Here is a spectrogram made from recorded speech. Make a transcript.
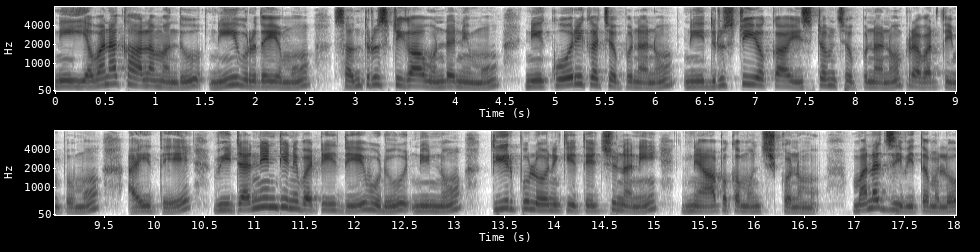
నీ యవన కాలమందు నీ హృదయము సంతృష్టిగా ఉండనిము నీ కోరిక చెప్పునను నీ దృష్టి యొక్క ఇష్టం చెప్పునను ప్రవర్తింపుము. అయితే వీటన్నింటిని బట్టి దేవుడు నిన్ను తీర్పులోనికి తెచ్చునని జ్ఞాపకముంచుకొనుము. మన జీవితంలో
